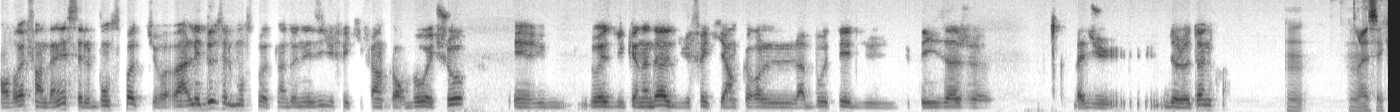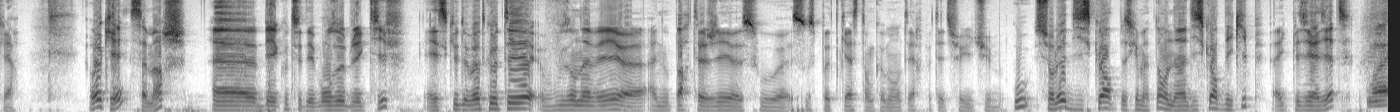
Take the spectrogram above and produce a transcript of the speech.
en vrai, fin d'année, c'est le bon spot, tu vois. les deux, c'est le bon spot. L'Indonésie, du fait qu'il fait encore beau et chaud, et l'ouest du Canada, du fait qu'il y a encore la beauté du, paysage bah, du, de l'automne, quoi. Hmm. Ouais, c'est clair. Ok, ça marche. Euh, bien écoute, c'est des bons objectifs. Est-ce que de votre côté, vous en avez euh, à nous partager euh, sous, sous ce podcast en commentaire, peut-être sur YouTube ou sur le Discord? Parce que maintenant, on a un Discord d'équipe avec Plaisir et. Ouais.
